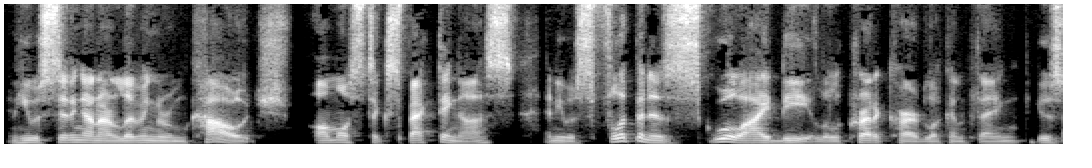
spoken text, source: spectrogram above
and he was sitting on our living room couch almost expecting us and he was flipping his school id a little credit card looking thing he was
